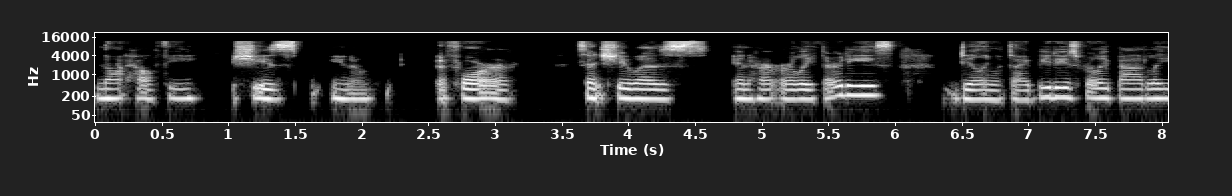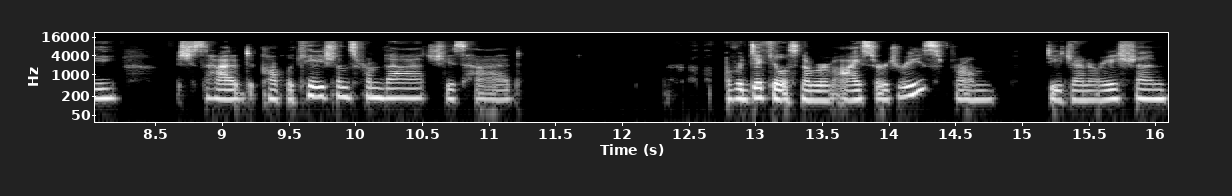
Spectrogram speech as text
not healthy she's you know for since she was in her early 30s, dealing with diabetes really badly. She's had complications from that. She's had a ridiculous number of eye surgeries from degeneration.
